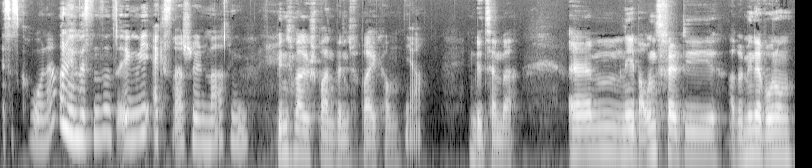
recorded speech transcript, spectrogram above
es ist Corona und wir müssen es uns irgendwie extra schön machen. Bin ich mal gespannt, wenn ich vorbeikomme. Ja. Im Dezember. Ähm, nee, bei uns fällt die, also bei mir in der Wohnung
